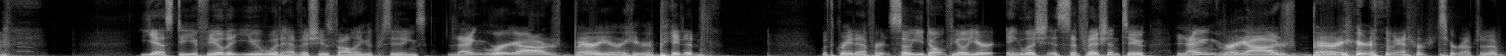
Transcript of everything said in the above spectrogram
yes, do you feel that you would have issues following the proceedings? Language barrier, he repeated with great effort. So you don't feel your English is sufficient to language barrier, the man interrupted him.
